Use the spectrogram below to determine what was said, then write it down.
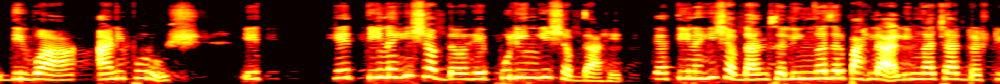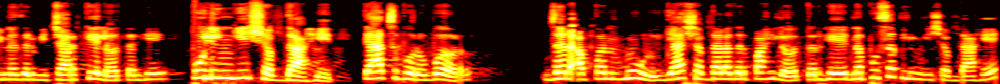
दिवा आणि पुरुष. हे- हे तीनही शब्द हे पुलिंगी शब्द आहेत. त्या तीनही शब्दांचं लिंग जर पाहिला लिंगाच्या दृष्टीने जर विचार केलं तर हे पुलिंगी शब्द आहेत. त्याचबरोबर जर आपण मूळ या शब्दाला जर पाहिलं तर हे नपुसकलिंगी शब्द आहे.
